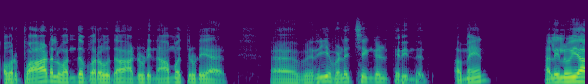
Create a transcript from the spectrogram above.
அவர் பாடல் வந்த பிறகு தான் ஆண்டுடைய நாமத்தினுடைய அஹ், பெரிய வெளிச்சங்கள் தெரிந்தது. அமேன் அலிலுயா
